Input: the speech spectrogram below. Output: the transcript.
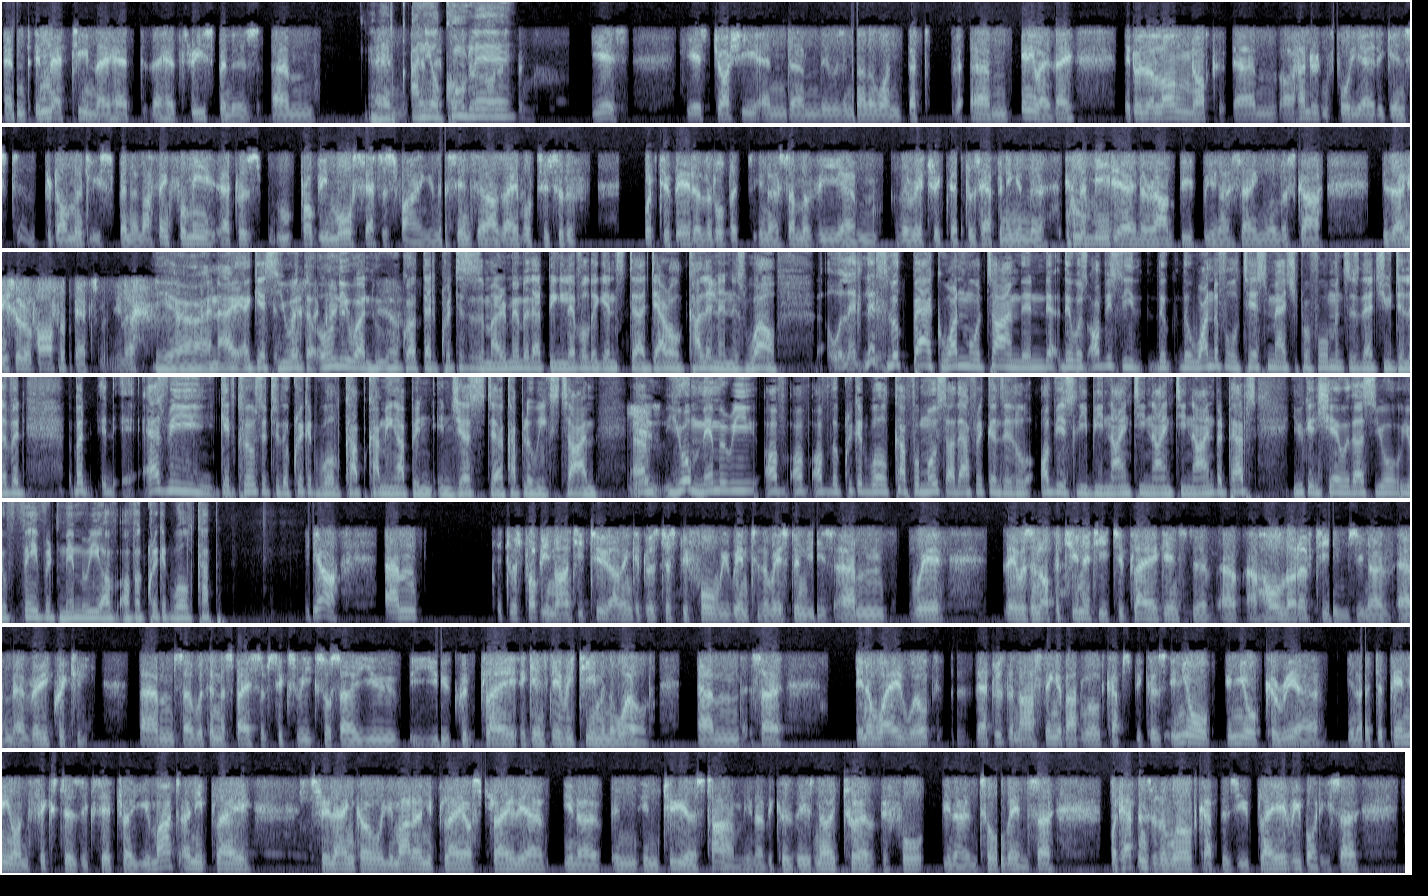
and in that team they had they had three spinners. Um, and, and Anil Kumble. Yes, yes, Joshi, and um, there was another one. But um, anyway, they it was a long knock, um, 148 against predominantly spin, and I think for me that was m- probably more satisfying in the sense that I was able to sort of put to bed a little bit, you know, some of the um, the rhetoric that was happening in the in the media and around people, you know, saying, well, this guy is only sort of half a batsman, you know. Yeah, and I, I guess you weren't the only one who, yeah. who, got that criticism. I remember that being leveled against uh, Daryl Cullinan as well. let, us look back one more time. Then there was obviously the the wonderful Test match performances that you delivered, but it, as we get closer to the Cricket World Cup coming up in, in just a couple of weeks' time, um, your memory of, of, of the Cricket World Cup for most South Africans, it'll obviously be 1999. But perhaps you can share with us your, your favorite memory of, of a Cricket World Cup? Yeah. Um, it was probably 92. I think it was just before we went to the West Indies, um, where there was an opportunity to play against a, a, a whole lot of teams, you know, um, uh, very quickly. Um, so within the space of six weeks or so, you you could play against every team in the world. Um, so in a way, World that was the nice thing about World Cups because in your in your career, you know, depending on fixtures, etc., you might only play Sri Lanka or you might only play Australia, you know, in, in two years' time, you know, because there's no tour before, you know, until then. So what happens with the World Cup is you play everybody. So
